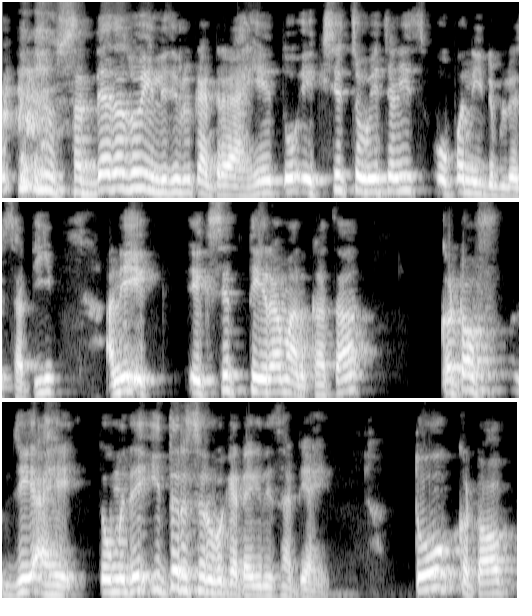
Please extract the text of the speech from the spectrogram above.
सध्याचा जो इलिजिबिलिटी क्रायटेरिया आहे तो एकशे चव्वेचाळीस ओपन ईडब्ल्यू साठी आणि एक एकशे तेरा मार्काचा कट ऑफ जे आहे तो म्हणजे इतर सर्व कॅटेगरीसाठी आहे. तो कट ऑफ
